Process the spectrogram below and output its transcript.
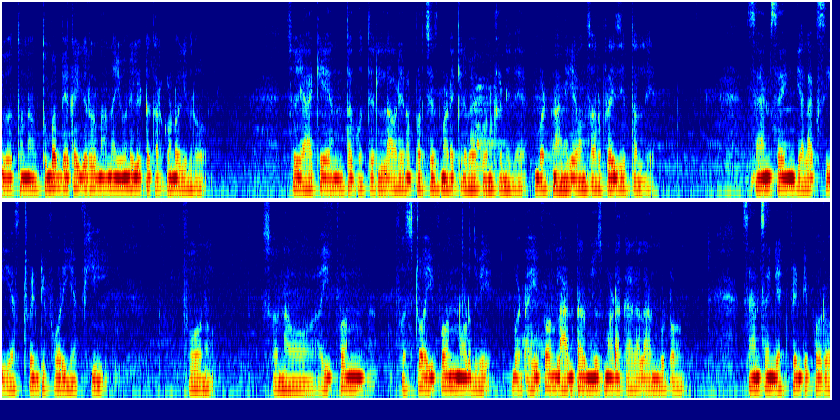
ಇವತ್ತು ನಂಗೆ ತುಂಬ ಬೇಕಾಗಿರೋ ನನ್ನ ಯೂನಿಲಿಟ್ಟು ಕರ್ಕೊಂಡೋಗಿದ್ರು ಸೊ ಯಾಕೆ ಅಂತ ಗೊತ್ತಿರಲಿಲ್ಲ. ಅವರೇನೋ ಪರ್ಚೇಸ್ ಮಾಡೋಕ್ಕಿರಬೇಕು ಅಂದ್ಕೊಂಡಿದ್ದೆ ಬಟ್ ನನಗೆ ಒಂದು ಸರ್ಪ್ರೈಸ್ ಇತ್ತಲ್ಲಿ. Samsung Galaxy S twenty four F E phone so ನಾವು ಐಫೋನ್ ಫಸ್ಟು ಐಫೋನ್ ನೋಡಿದ್ವಿ. But iPhone long term use ಮಾಡೋಕ್ಕಾಗಲ್ಲ ಅಂದ್ಬಿಟ್ಟು Samsung S twenty four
